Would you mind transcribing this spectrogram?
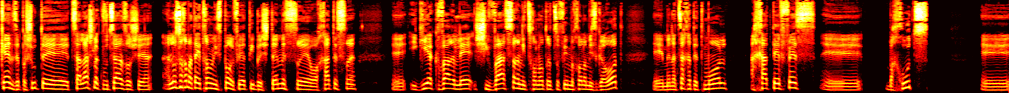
כן זה פשוט אה, צל"ש לקבוצה הזו שאני לא זוכר מתי התחלנו לספור לפי דעתי ב-12 או 11 אה, הגיע כבר ל-17 ניצחונות רצופים בכל המסגרות אה, מנצחת אתמול 1-0 אה, בחוץ. אה,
